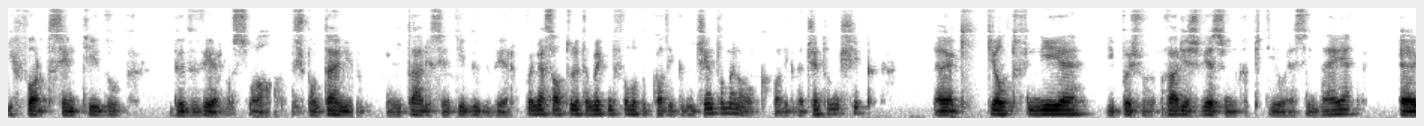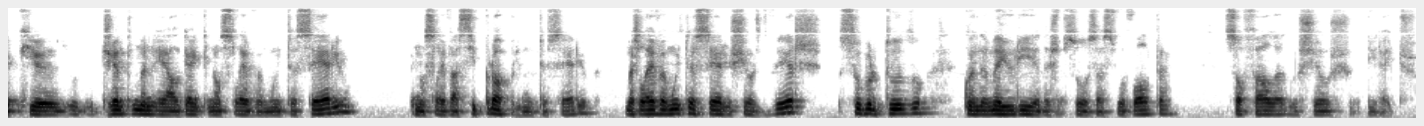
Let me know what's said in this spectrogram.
e forte sentido de dever pessoal, espontâneo, voluntário sentido de dever. Foi nessa altura também que me falou do Código do Gentleman, ou Código da Gentlemanship, uh, que, ele definia, e depois várias vezes me repetiu essa ideia, uh, que o gentleman é alguém que não se leva muito a sério, não se leva a si próprio muito a sério, mas leva muito a sério os seus deveres, sobretudo quando a maioria das pessoas à sua volta só fala dos seus direitos.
